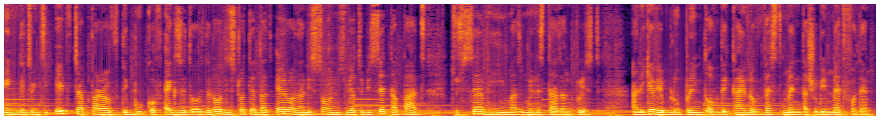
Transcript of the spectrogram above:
In the 28th chapter of the book of Exodus, the Lord instructed that Aaron and his sons were to be set apart to serve him as ministers and priests, and he gave a blueprint of the kind of vestment that should be made for them.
